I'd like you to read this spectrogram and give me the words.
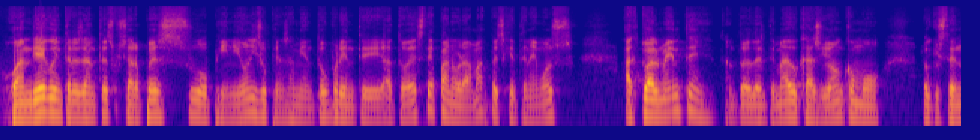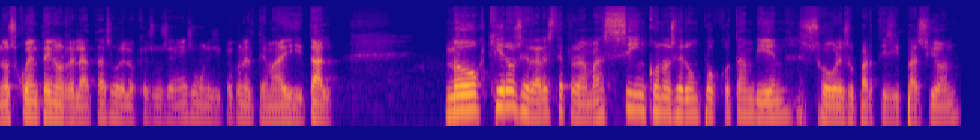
Juan Diego, interesante escuchar pues su opinión y su pensamiento frente a todo este panorama pues que tenemos actualmente, tanto desde el tema de educación como lo que usted nos cuenta y nos relata sobre lo que sucede en su municipio con el tema digital. No quiero cerrar este programa sin conocer un poco también sobre su participación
